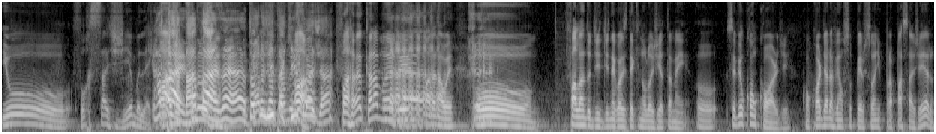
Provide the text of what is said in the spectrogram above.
E o. Força G, moleque. Rapaz, já tá no- rapaz, é, eu tô com o já livro tá aqui. no linguajar. Fa- O cara manja, hein? Paranauê. O... Falando de, de negócio de tecnologia também, o... você viu o Concorde? Concorde era avião supersônico para passageiro.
